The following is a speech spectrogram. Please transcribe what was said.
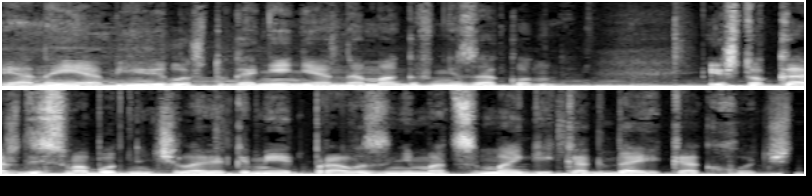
Ионея объявила, что гонения на магов незаконны, и что каждый свободный человек имеет право заниматься магией, когда и как хочет.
